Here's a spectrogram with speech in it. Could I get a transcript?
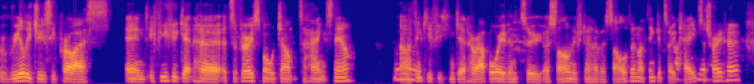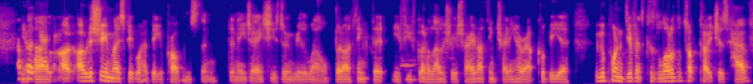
a really juicy price. And if you could get her, it's a very small jump to Hanks now. Uh, I Mm. think if you can get her up, or even to O'Sullivan, if you don't have O'Sullivan, I think it's okay to yeah. trade her. Uh. I, I would assume most people have bigger problems than than EJ. She's doing really well, but I think that if you've got a luxury trade, I think trading her up could be a, a good point of difference because a lot of the top coaches have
